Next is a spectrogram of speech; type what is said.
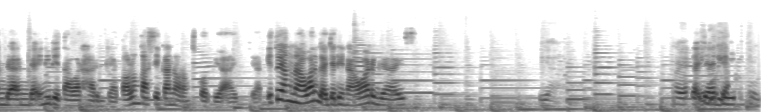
anda-anda ini ditawar harga, tolong kasihkan orang Scorpio aja. Itu yang nawar nggak jadi nawar guys. Iya. Kayak Nggak ibu jadi. yakin,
